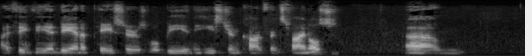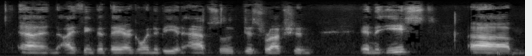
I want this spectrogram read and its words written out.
I think the Indiana Pacers will be in the Eastern Conference Finals. Um, and I think that they are going to be an absolute disruption in the East. Um,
